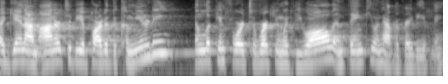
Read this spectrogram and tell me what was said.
Again, I'm honored to be a part of the community and looking forward to working with you all. And thank you and have a great evening.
